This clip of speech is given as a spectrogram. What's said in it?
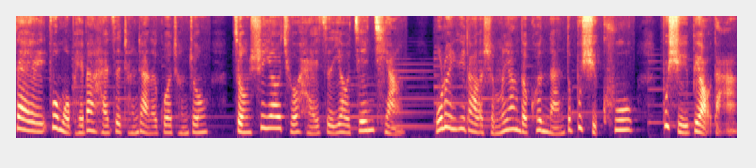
在父母陪伴孩子成长的过程中，总是要求孩子要坚强，无论遇到了什么样的困难都不许哭，不许表达，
